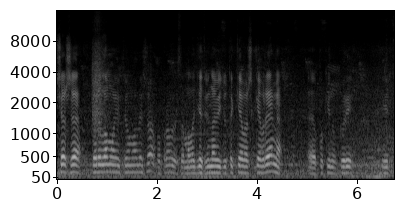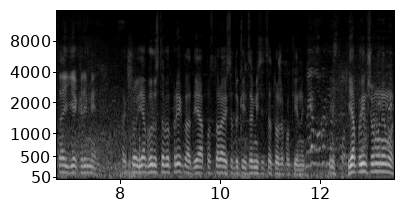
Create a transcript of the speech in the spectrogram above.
Ще ще переламаю цього малиша, поправився. Молодець, він навіть у таке важке время е, покинув курити. І це є кремінь. Так що я беру з тебе приклад, я постараюся до кінця місяця теж покинути. Ми ловимо. Я по-іншому не можу.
